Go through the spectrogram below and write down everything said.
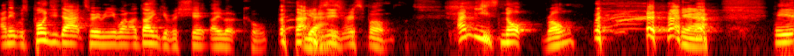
And it was pointed out to him, and he went, "I don't give a shit. They look cool." that Yeah. was his response, and he's not wrong. Yeah. He,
